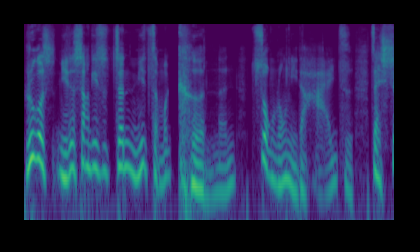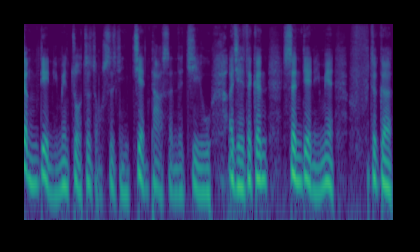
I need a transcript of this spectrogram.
如果是你的上帝是真的，你怎么可能纵容你的孩子在圣殿里面做这种事情，践踏神的祭物，而且在跟圣殿里面这个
